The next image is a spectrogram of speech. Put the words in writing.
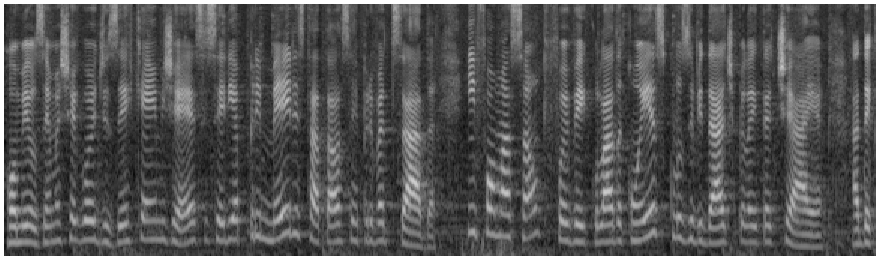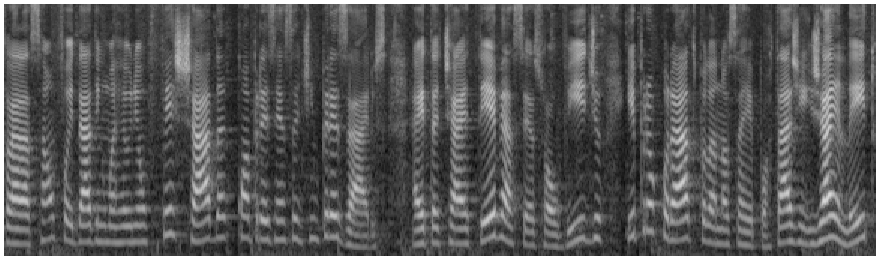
Romeu Zema chegou a dizer que a MGS seria a primeira estatal a ser privatizada, informação que foi veiculada com exclusividade pela Itatiaia. A declaração foi dada em uma reunião fechada com a presença de empresários. A Itatiaia teve acesso acesso ao vídeo e procurado pela nossa reportagem, já eleito,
